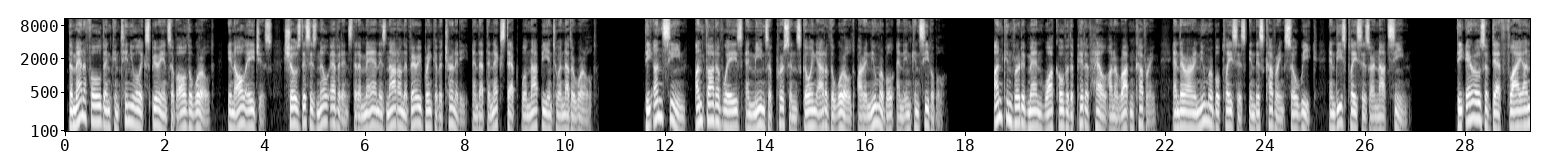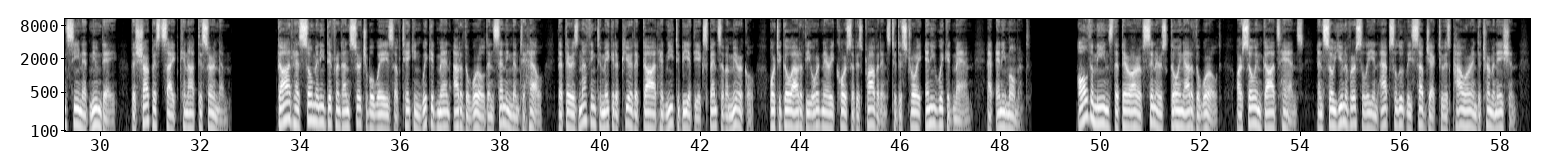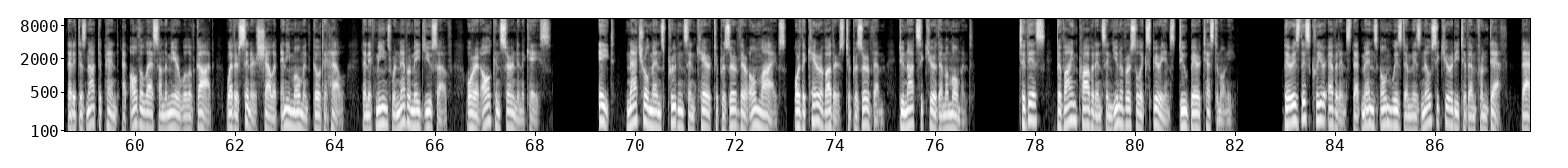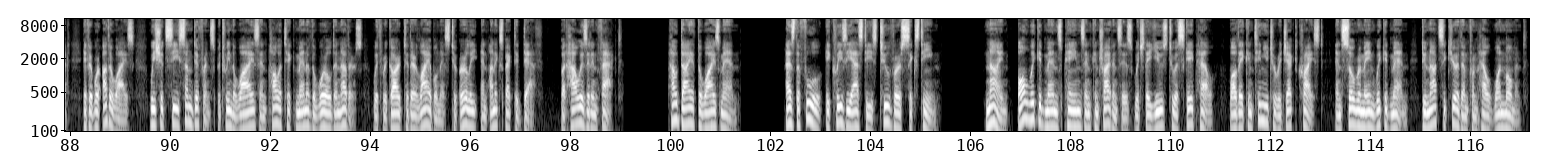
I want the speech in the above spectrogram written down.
The manifold and continual experience of all the world, in all ages, shows this is no evidence that a man is not on the very brink of eternity and that the next step will not be into another world. The unseen, unthought of ways and means of persons going out of the world are innumerable and inconceivable. Unconverted men walk over the pit of hell on a rotten covering, and there are innumerable places in this covering so weak, and these places are not seen. The arrows of death fly unseen at noonday, the sharpest sight cannot discern them. God has so many different unsearchable ways of taking wicked men out of the world and sending them to hell, that there is nothing to make it appear that God had need to be at the expense of a miracle, or to go out of the ordinary course of his providence to destroy any wicked man, at any moment. All the means that there are of sinners going out of the world, are so in God's hands, and so universally and absolutely subject to his power and determination, that it does not depend at all the less on the mere will of God, whether sinners shall at any moment go to hell, than if means were never made use of, or at all concerned in the case. 8. Natural men's prudence and care to preserve their own lives, or the care of others to preserve them, do not secure them a moment. To this, divine providence and universal experience do bear testimony. There is this clear evidence that men's own wisdom is no security to them from death, that, if it were otherwise, we should see some difference between the wise and politic men of the world and others, with regard to their liableness to early and unexpected death. But how is it in fact? How dieth the wise man? As the fool, Ecclesiastes 2 verse 16. 9. All wicked men's pains and contrivances which they use to escape hell, while they continue to reject Christ, and so remain wicked men, do not secure them from hell one moment.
